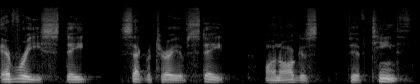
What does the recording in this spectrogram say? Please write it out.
every state secretary of state on August 15th.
